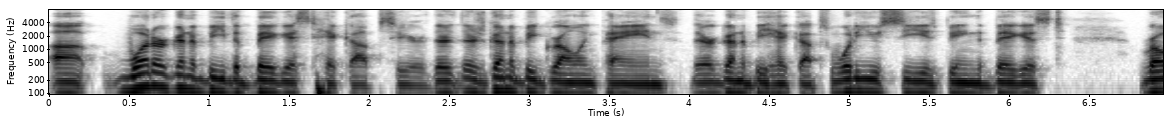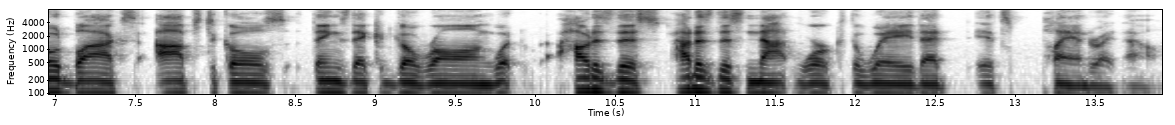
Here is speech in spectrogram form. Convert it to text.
Uh, what are going to be the biggest hiccups here? There, there's going to be growing pains there are going to be hiccups. What do you see as being the biggest roadblocks obstacles things that could go wrong? What how does this how does this not work the way that it's planned right now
